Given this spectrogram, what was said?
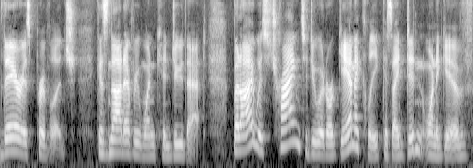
there is privilege because not everyone can do that. But I was trying to do it organically because I didn't want to give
